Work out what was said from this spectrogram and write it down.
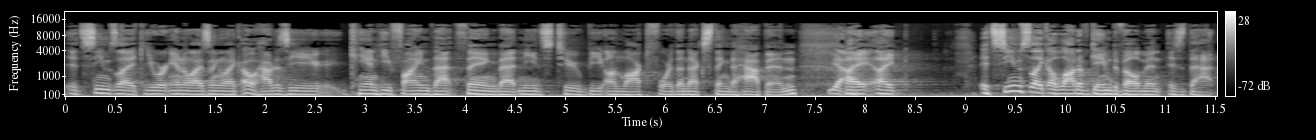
it seems like you were analyzing like, oh, how does he can he find that thing that needs to be unlocked for the next thing to happen? Yeah. I, like it seems like a lot of game development is that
